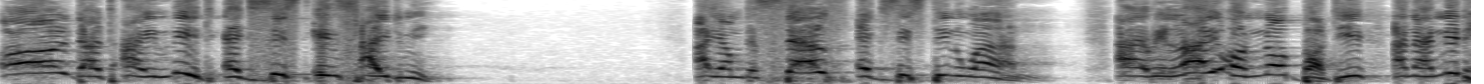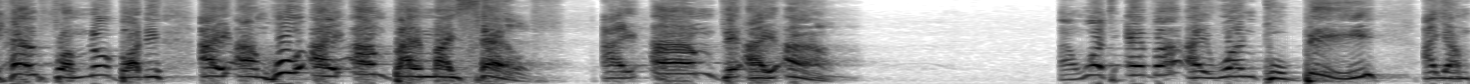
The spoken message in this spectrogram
All that I need exists inside me. I am the self existing one. I rely on nobody and I need help from nobody. I am who I am by myself. I am the I am. And whatever I want to be, I am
